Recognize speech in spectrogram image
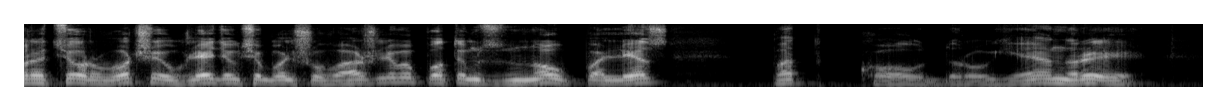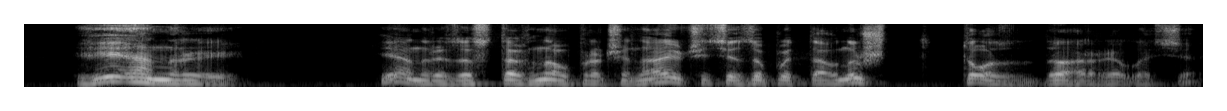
працёр вочы, угледзеўся больш уважліва, потым зноў палез под коўдру Генры. Генры! Янры застагнаў, прачынаючыся, запытаў: ну што здарылася?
